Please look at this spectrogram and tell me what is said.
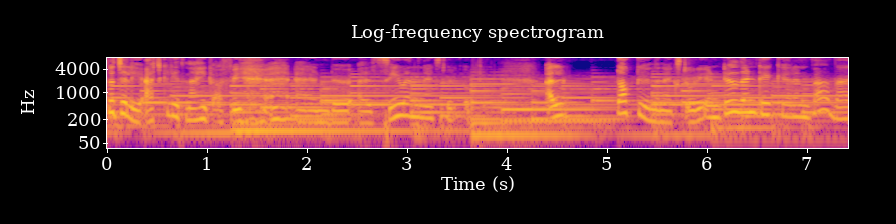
तो चलिए, आज के लिए इतना ही काफ़ी है and I see you in the next week okay I talk to in the next story and till then take care and bye bye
